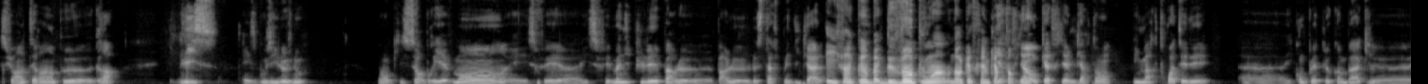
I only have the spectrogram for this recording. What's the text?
sur un terrain un peu euh, gras, il glisse et il se bousille le genou. Donc il sort brièvement et il se fait, euh, il se fait manipuler par le, par le, le staff médical. Et il fait un comeback de 20 points dans le quatrième Il quart-temps. revient au quatrième quart-temps, il marque 3 TD, euh, il complète le comeback Mm. euh,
